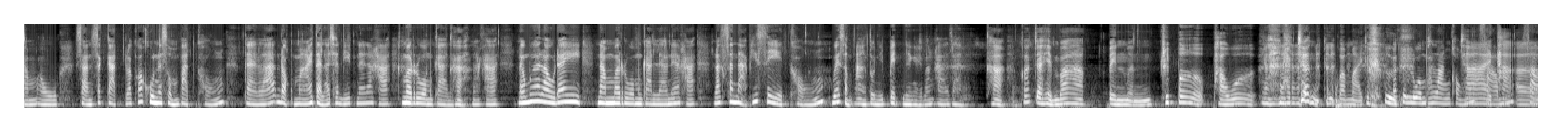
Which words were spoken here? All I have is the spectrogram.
นำเอาสารสกัด แล้วก็คุณสมบัติของแต่ละดอกไม้แต่ละชนิดเนี่ยนะคะ มารวมกันค่ะนะคะ แล้วเมื่อเราได้นำมารวมกันแล้วเนี่ยนะคะลักษณะพิเศษของเวชสำอางตัวนี้เป็นยังไงบ้างคะอาจารย์ค่ะ ก็จะเห็นว่า เป็นเหมือน triple power action คือความหมายก็คือก็คือรวมพลังของใช่สามถ้าเอ่อสาม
